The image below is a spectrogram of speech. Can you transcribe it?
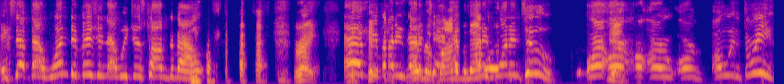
except that one division that we just talked about. right. Everybody's got a chance. Everybody's one? one and two, or yeah. or, or or or zero and three.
